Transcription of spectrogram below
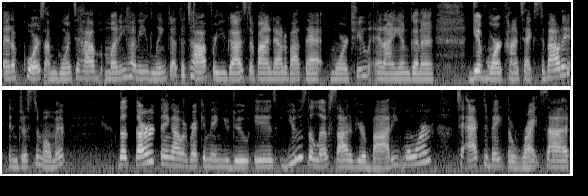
And of course, I'm going to have Money Honey linked at the top for you guys to find out about that more too. And I am going to give more context about it in just a moment. The third thing I would recommend you do is use the left side of your body more to activate the right side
